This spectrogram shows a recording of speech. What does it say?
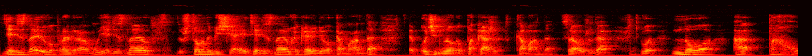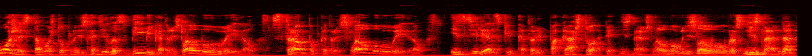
Я не знаю его программу, я не знаю, что он обещает, я не знаю, какая у него команда. Очень много покажет команда сразу же, да? Вот. Но а похожесть того, что происходило с Биби, который, слава богу, выиграл, с Трампом, который, слава богу, выиграл, и с Зеленским, который пока что, опять не знаю, слава богу, не слава богу, просто не знаю, да,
